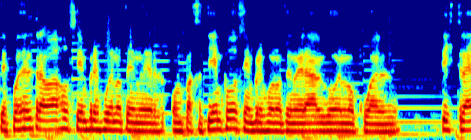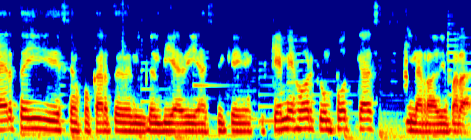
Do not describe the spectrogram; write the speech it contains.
después del trabajo siempre es bueno tener un pasatiempo, siempre es bueno tener algo en lo cual distraerte y desenfocarte del, del día a día. Así que qué mejor que un podcast y la radio para,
